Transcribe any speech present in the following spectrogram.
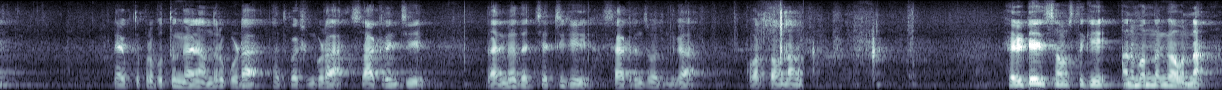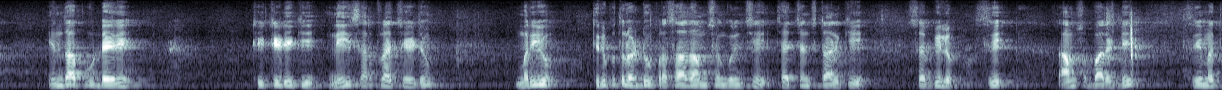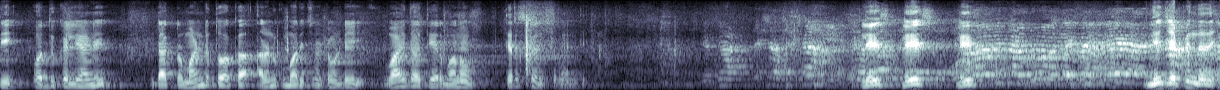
లేకపోతే ప్రభుత్వం కానీ అందరూ కూడా ప్రతిపక్షం కూడా సహకరించి దాని మీద చర్చకి సహకరించవలసిందిగా కోరుతా ఉన్నాను. హెరిటేజ్ సంస్థకి అనుబంధంగా ఉన్న ఇందాపూర్ డైరీ టీటీడీకి నెయ్యి సరఫరా చేయడం మరియు తిరుపతి లడ్డు ప్రసాద అంశం గురించి చర్చించడానికి సభ్యులు శ్రీ రామసుబ్బారెడ్డి శ్రీమతి వద్దు కళ్యాణి డాక్టర్ మండుతోక అరుణ్ కుమార్ ఇచ్చినటువంటి వాయిదా తీర్మానం తిరస్కరించమైంది ప్లీజ్ ప్లీజ్ ప్లీజ్. నేను చెప్పింది అది.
